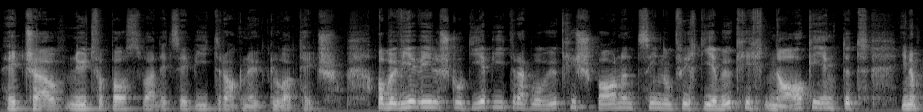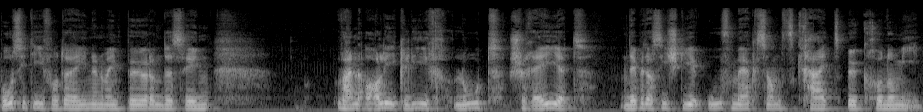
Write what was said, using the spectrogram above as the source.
Hättest du auch nichts verpasst, wenn du jetzt den Beitrag nicht geschaut hättest. Aber wie willst du die Beiträge, die wirklich spannend sind und vielleicht die wirklich nahegehen, in einem positiven oder in einem empörenden Sinn, wenn alle gleich laut schreien, und eben das ist die Aufmerksamkeitsökonomie. Und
